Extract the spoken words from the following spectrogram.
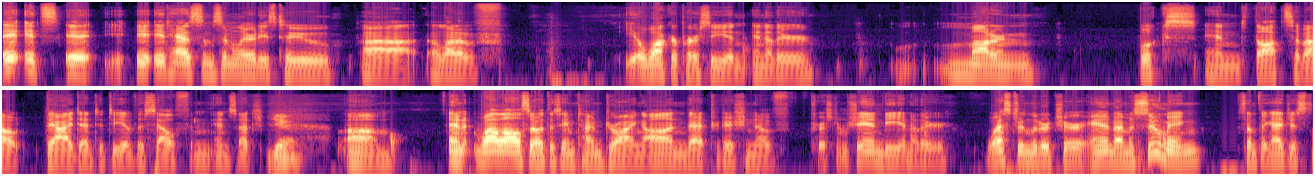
it it's it it, it has some similarities to uh a lot of you know, Walker Percy and and other modern books and thoughts about the identity of the self and and such. Yeah. Um, and while also at the same time drawing on that tradition of Tristram Shandy and other Western literature, and I'm assuming something I just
